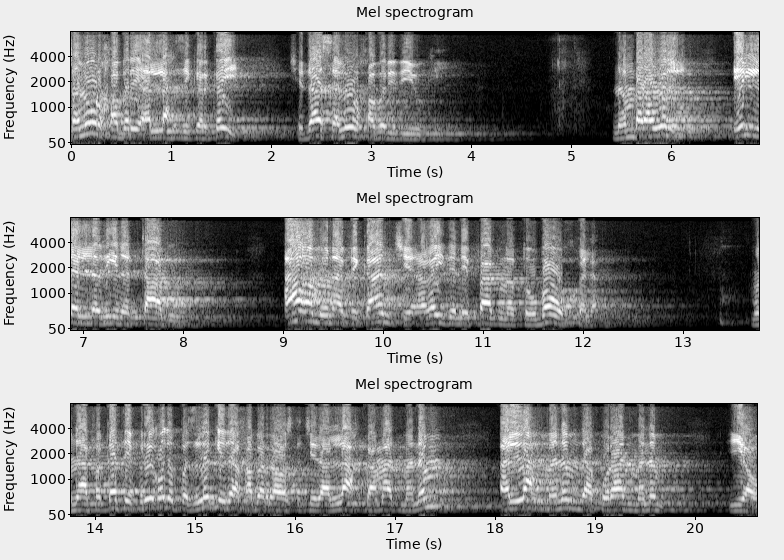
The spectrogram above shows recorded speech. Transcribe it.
سلور خبره الله ذکر کوي چې دا سلور خبره دی یو کی نمبر اول الا الذين تابوا هغه منافقان چې هغه د نفاق نه توبه وکړه منافقت پرې خو د پزله کې دا خبر راوست چې الله احکامات منم الله منم دا قران منم یو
